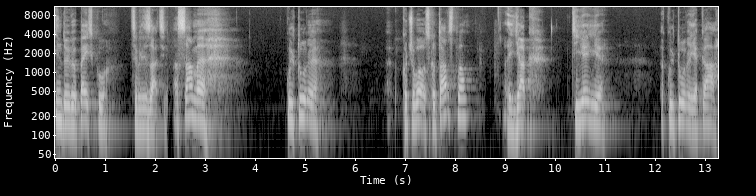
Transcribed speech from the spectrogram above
індоєвропейську цивілізацію. А саме культури кочового скотарства, як тієї культури, яка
